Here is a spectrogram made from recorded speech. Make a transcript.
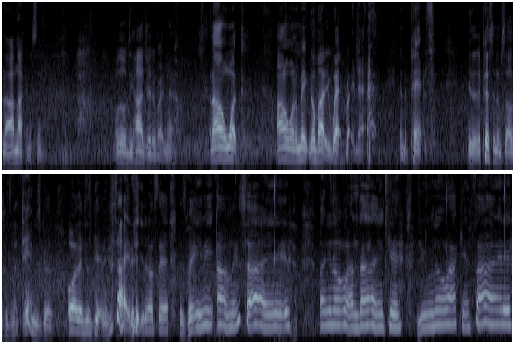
no, I'm not gonna sing. I'm a little dehydrated right now. And I don't want, I don't want to make nobody wet right now in the pants. Either they're pissing themselves because they're like, damn, he's good, or they're just getting excited. You know what I'm saying? Because baby, I'm excited. You know I like it. You know I can't fight it.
